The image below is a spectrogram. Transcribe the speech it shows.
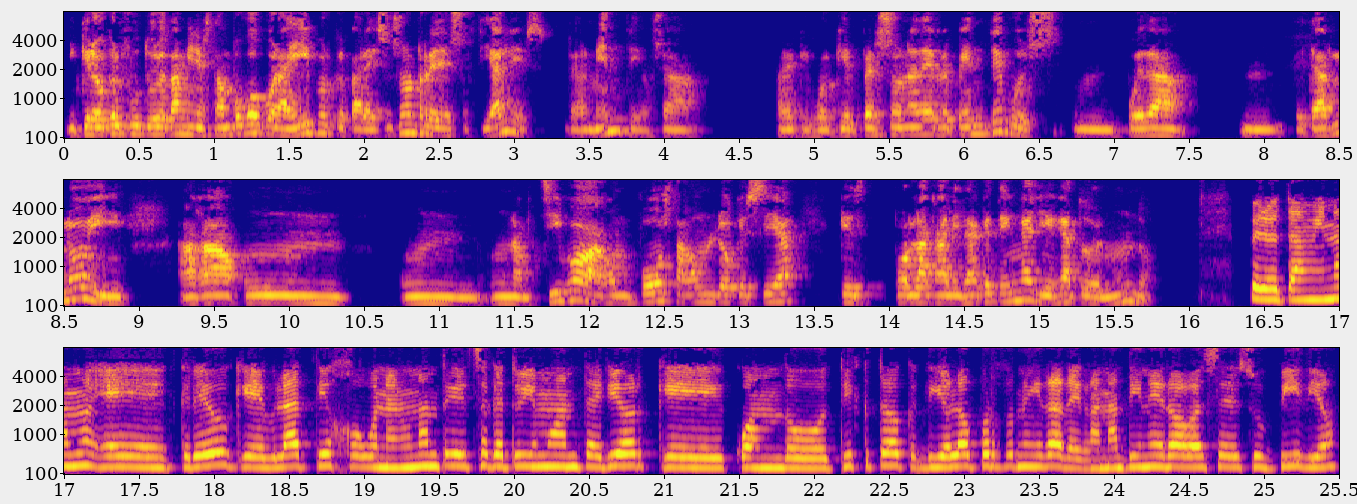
y creo que el futuro también está un poco por ahí, porque para eso son redes sociales, realmente, o sea, para que cualquier persona de repente pues mm, pueda mm, petarlo y haga un, un, un archivo, haga un post, haga un lo que sea, que por la calidad que tenga llegue a todo el mundo. Pero también eh, creo que Vlad dijo, bueno, en una entrevista que tuvimos anterior, que cuando TikTok dio la oportunidad de ganar dinero a base de sus vídeos,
